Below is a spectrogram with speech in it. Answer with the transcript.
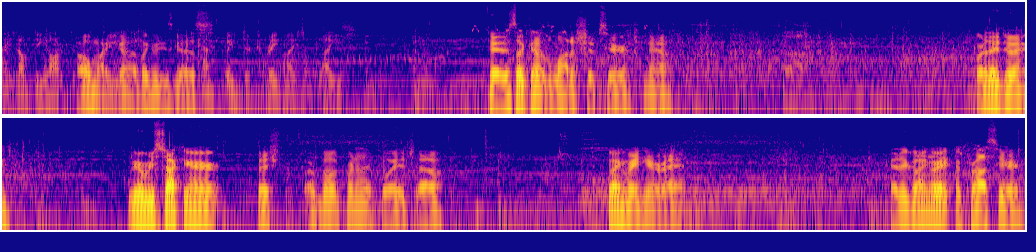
I love the art. Oh my god, look at these guys. Yeah, there's like a lot of ships here now. What are they doing? We are restocking our fish, our boat for another voyage. Oh. Going right here, right? Okay, they're going right across here.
